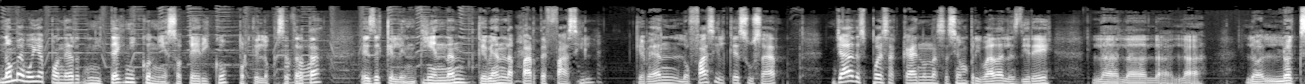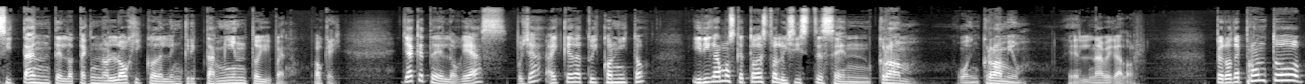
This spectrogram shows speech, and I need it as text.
no me voy a poner ni técnico ni esotérico, porque lo que se trata es de que le entiendan, que vean la parte fácil, que vean lo fácil que es usar. Ya después acá en una sesión privada les diré la, la, la, lo, lo, excitante, lo tecnológico del encriptamiento y bueno, ok. Ya que te logueas, pues ya ahí queda tu iconito y digamos que todo esto lo hiciste en Chrome o en Chromium, el navegador. Pero de pronto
